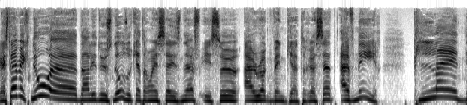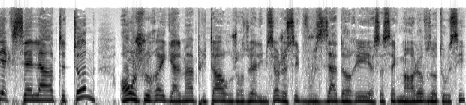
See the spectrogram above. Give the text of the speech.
Restez avec nous euh, dans les deux snows au 96.9 et sur iRock 24 recettes. À venir, plein d'excellentes tunes. On jouera également plus tard aujourd'hui à l'émission. Je sais que vous adorez euh, ce segment-là, vous autres aussi.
